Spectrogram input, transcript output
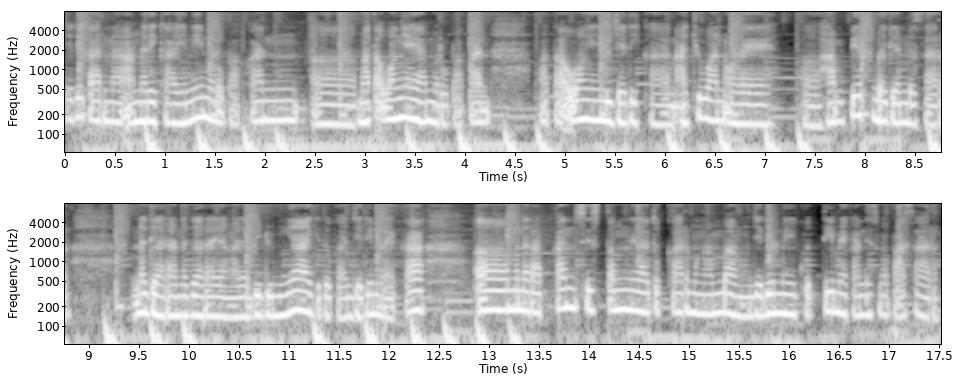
Jadi karena Amerika ini merupakan uh, mata uangnya ya merupakan mata uang yang dijadikan acuan oleh uh, hampir sebagian besar negara-negara yang ada di dunia gitu kan. Jadi mereka uh, menerapkan sistem nilai tukar mengambang, jadi mengikuti mekanisme pasar.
